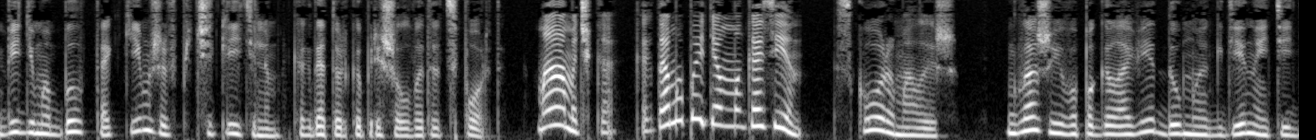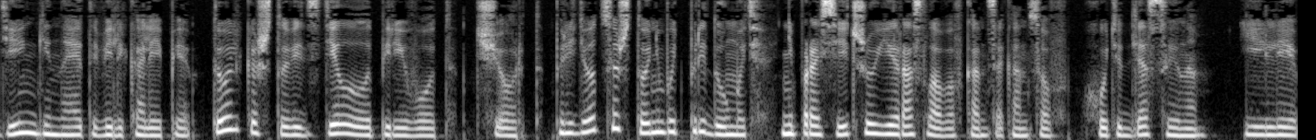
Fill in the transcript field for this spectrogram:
видимо, был таким же впечатлительным, когда только пришел в этот спорт. «Мамочка, когда мы пойдем в магазин?» «Скоро, малыш». Глажу его по голове, думая, где найти деньги на это великолепие. Только что ведь сделала перевод. Черт, придется что-нибудь придумать. Не просить же у Ярослава, в конце концов, хоть и для сына. Или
